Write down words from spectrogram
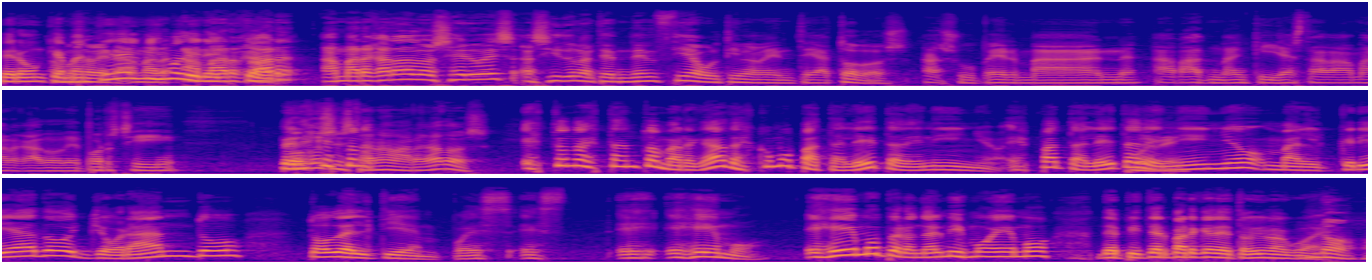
pero aunque Vamos a ver, mantiene el mismo director... amargar, amargar a los héroes ha sido una tendencia últimamente a todos. A Superman, a Batman, que ya estaba amargado de por sí. Pero es todos que están no- amargados. Esto no es tanto amargado, es como pataleta de niño. Es pataleta Muy de bien. niño malcriado, llorando todo el tiempo. Es, es, es, es emo. Es emo, pero no el mismo emo de Peter Parker de Tobey Maguire. No.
